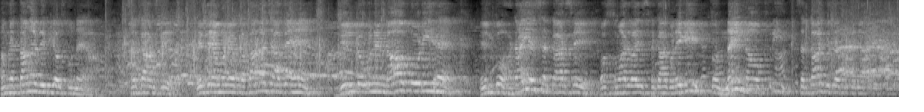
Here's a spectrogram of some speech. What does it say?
हमने तांगा दे दिया उसको नया, सरकार से। इसलिए हम उन्हें बताना चाहते हैं, जिन लोगों ने नाव तोड़ी है, इनको हटाइए सरकार से, और समाजवादी सरकार बनेगी तो नई नाव फ्री सरकार की तरफ़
